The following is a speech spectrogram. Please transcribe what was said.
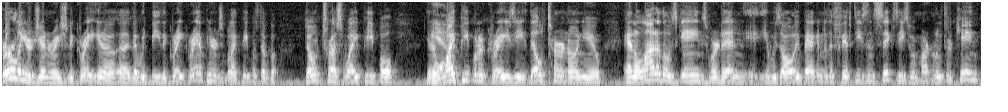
earlier generation, the great, you know, uh, that would be the great grandparents of black people and stuff, go, don't trust white people. You know, Yeah. white people are crazy. They'll turn on you. And a lot of those gains were then, it, it was all the way back into the 50s and 60s with Martin Luther King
